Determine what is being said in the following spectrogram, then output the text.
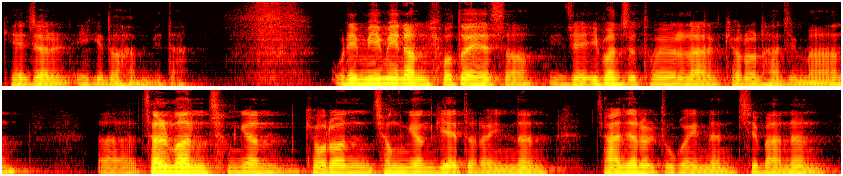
계절이기도 합니다. 우리 미미는 효도에서 이제 이번 주 토요일 날 결혼하지만 어, 젊은 청년 결혼 정년기에 들어 있는 자녀를 두고 있는 집안은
